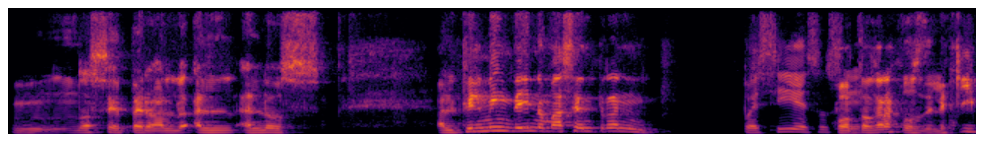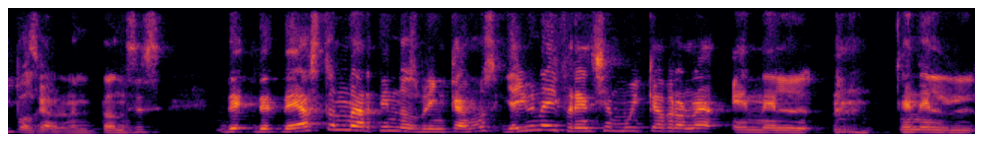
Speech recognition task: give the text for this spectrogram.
Mm, no sé, pero al, al, a los al filming day nomás entran pues sí, eso sí. fotógrafos del equipo, cabrón. Entonces, de, de, de, Aston Martin nos brincamos y hay una diferencia muy cabrona en el, en el,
